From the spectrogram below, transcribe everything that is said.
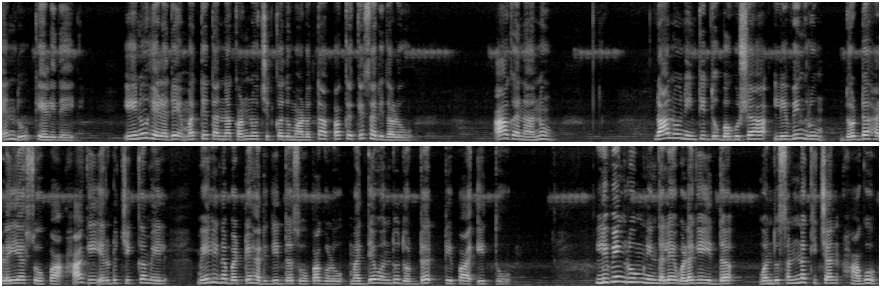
ಎಂದು ಕೇಳಿದೆ. ಏನೂ ಹೇಳದೆ ಮತ್ತೆ ತನ್ನ ಕಣ್ಣು ಚಿಕ್ಕದು ಮಾಡುತ್ತಾ ಪಕ್ಕಕ್ಕೆ ಸರಿದಳು. ಆಗ ನಾನು. ನಾನು ನಿಂತಿದ್ದು ಬಹುಶಃ ಲಿವಿಂಗ್ ರೂಮ್. ದೊಡ್ಡ ಹಳೆಯ ಸೋಫಾ, ಹಾಗೆ ಎರಡು ಚಿಕ್ಕ ಮೇಲ್ ಮೇಲಿನ ಬಟ್ಟೆ ಹರಿದಿದ್ದ ಸೋಫಾಗಳು, ಮಧ್ಯೆ ಒಂದು ದೊಡ್ಡ ಟಿಪಾ ಇತ್ತು. ಲಿವಿಂಗ್ ರೂಮ್ನಿಂದಲೇ ಒಳಗೆ ಇದ್ದ ಒಂದು ಸಣ್ಣ ಕಿಚನ್ ಹಾಗೂ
